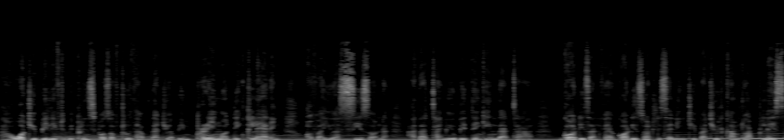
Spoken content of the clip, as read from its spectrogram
uh, what you believe to be principles of truth that you have been praying or declaring over your season at that time, you'll be thinking that uh, God is unfair, God is not listening to you, but you'll come to a place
